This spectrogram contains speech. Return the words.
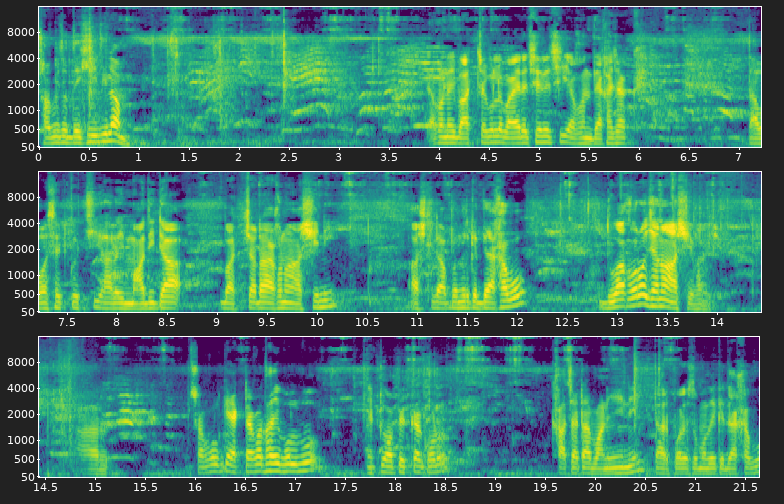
সবই তো দেখিয়ে দিলাম। এখন এই বাচ্চাগুলো বাইরে ছেড়েছি, এখন দেখা যাক। তাওয়া সেট করছি, আর এই মাদিটা, বাচ্চাটা এখনও আসেনি। আসলে আপনাদেরকে দেখাবো। দোয়া করো যেন আসে ভাই। আর সকলকে একটা কথাই বলব, একটু অপেক্ষা করো। খাঁচাটা বানিয়ে নেই, তারপরে তোমাদেরকে দেখাবো।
